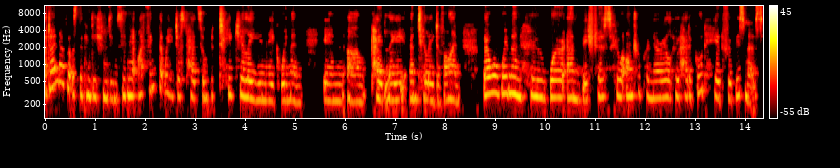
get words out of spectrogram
I don't know if it was the conditions in Sydney. I think that we just had some particularly unique women in um, Kate Leigh and Tilly Devine. They were women who were ambitious, who were entrepreneurial, who had a good head for business.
